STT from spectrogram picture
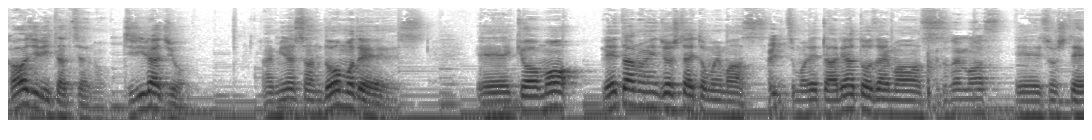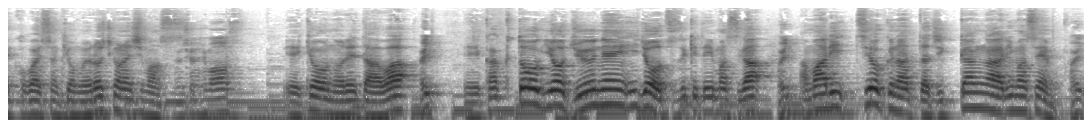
川尻達也のジリラジオ。はい皆さんどうもです、えー今日もレーターの返事をしたいと思います、はい。つもレーターありがとうございまありがとうす、ございます。えーそして小林さん今日もよろしくお願いしまよろすしくお願いします。えー今日のレターは、はい。えー格闘技を10年以上続けていますが、はい。あまり強くなった実感がありません。はい。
